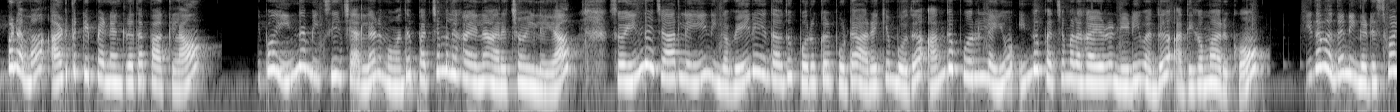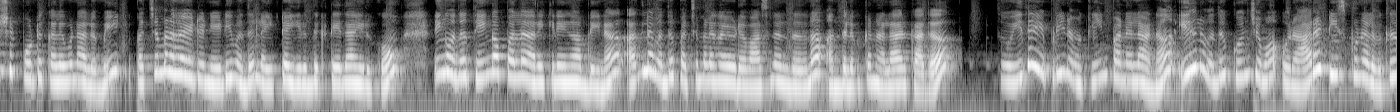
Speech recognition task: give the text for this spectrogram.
இப்போ நம்ம அடுத்த டிப் என்னங்கிறத பார்க்கலாம். இப்போ இந்த மிக்ஸி ஜாரில் நம்ம வந்து பச்சை மிளகாயெல்லாம் அரைச்சோம் இல்லையா? ஸோ இந்த ஜார்லேயே நீங்கள் வேறு ஏதாவது பொருட்கள் போட்டு அரைக்கும் போது அந்த பொருள்லையும் இந்த பச்சை மிளகாயோட நெடி வந்து அதிகமாக இருக்கும். இதை வந்து நீங்கள் டிஷ்வாஷர் போட்டு கழுவினாலுமே பச்சை மிளகாயோட நெடி வந்து லைட்டாக இருந்துக்கிட்டே தான் இருக்கும். நீங்கள் வந்து தேங்காய் பால் அரைக்கிறீங்க அப்படின்னா அதில் வந்து பச்சை மிளகாயோட வாசனை இருந்ததுன்னா அந்தளவுக்கு நல்லா இருக்காது. ஸோ இதை எப்படி நம்ம க்ளீன் பண்ணலான்னா இதில் வந்து கொஞ்சமாக ஒரு அரை டீஸ்பூன் அளவுக்கு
